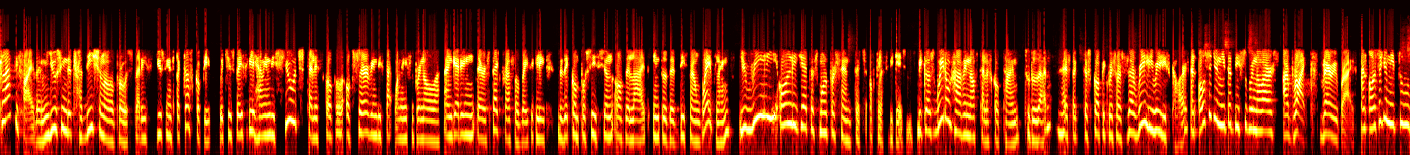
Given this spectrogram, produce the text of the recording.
classify them using the traditional approach, that is using spectroscopy, which is basically having this huge telescope observing this type 1a supernova and getting their spectra, so basically the decomposition of the light into the different wavelengths, you really only get a small percentage of classification because we don't have enough telescope time to do that. Spectroscopic resources are really, really scarce. And also you need that these supernovas are bright, very bright. And also you need to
